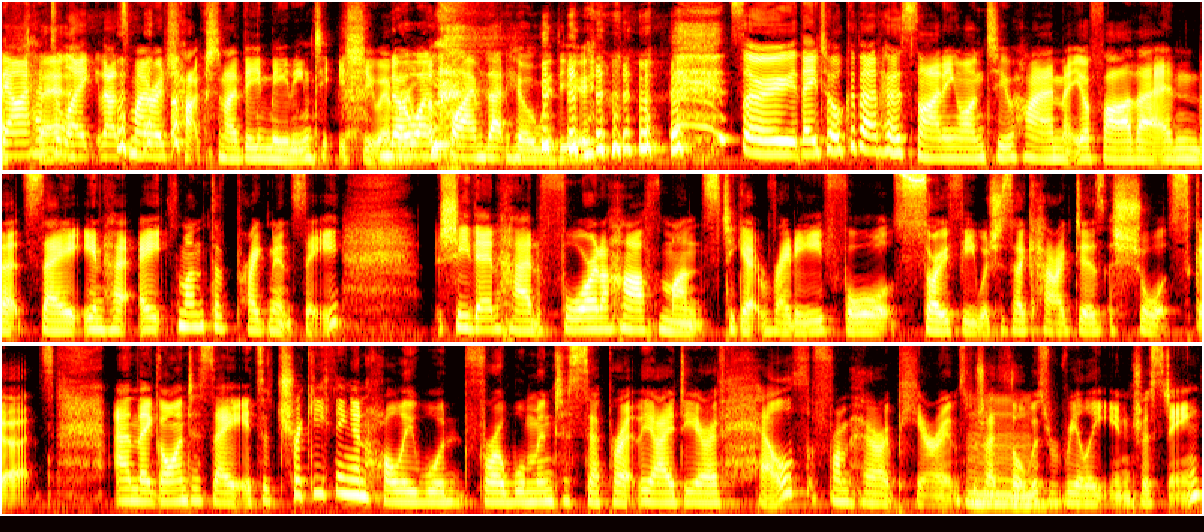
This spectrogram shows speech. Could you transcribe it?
Now I have to like. That's my retraction. I've been meaning to issue. It. No Everyone. one climbed that hill with you. So they talk about her signing on to How I Met Your Father, and that say in her eighth month of pregnancy. She then had four and a half months to get ready for Sophie, which is her character's short skirts. And they go on to say it's a tricky thing in Hollywood for a woman to separate the idea of health from her appearance, which I thought mm. was really interesting.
